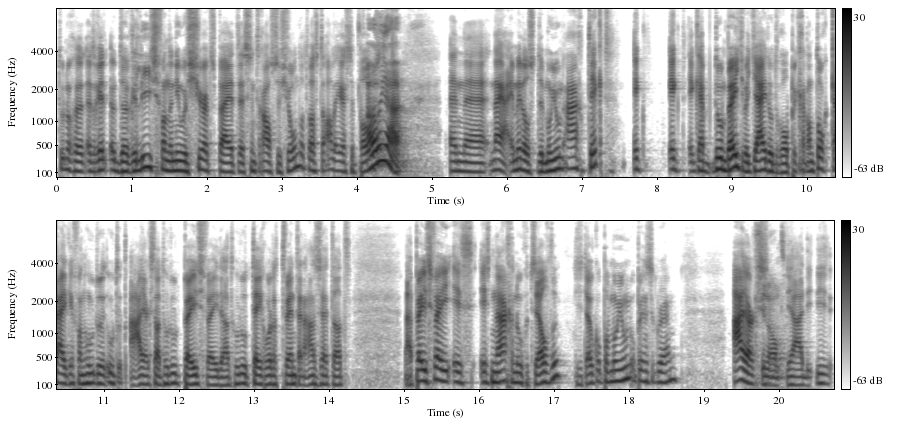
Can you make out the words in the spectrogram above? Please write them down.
Toen nog het, de release van de nieuwe shirts bij het eh, Centraal Station. Dat was de allereerste post. Oh ja. En uh, nou ja, inmiddels de miljoen aangetikt ik, ik heb, doe een beetje wat jij doet, Rob. Ik ga dan toch kijken van hoe doet, hoe doet Ajax dat, hoe doet PSV dat, hoe doet tegenwoordig Twente en AZ dat. Nou, PSV is, is nagenoeg hetzelfde. Die zit ook op een miljoen op Instagram. Ajax, ja, die, die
